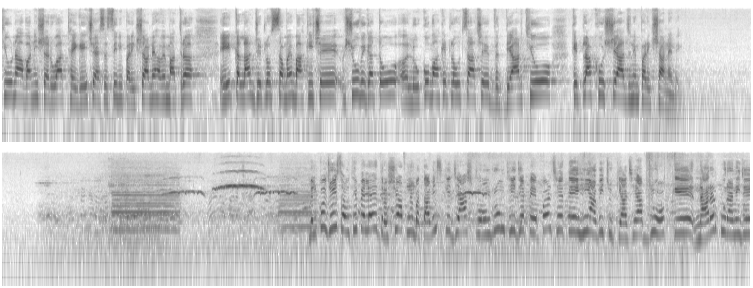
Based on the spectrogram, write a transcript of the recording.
વિદ્યાર્થીઓના આવવાની શરૂઆત થઈ ગઈ છે એસએસસીની પરીક્ષાને. હવે માત્ર એક કલાક જેટલો સમય બાકી છે. શું વિગતો લોકોમાં કેટલો ઉત્સાહ છે? વિદ્યાર્થીઓ કેટલા ખુશ છે આજની પરીક્ષાને લઈ? બિલકુલ જોઈ સૌથી પહેલાં એ દ્રશ્યો આપને બતાવીશ કે જ્યાં સ્ટ્રોંગ રૂમથી જે પેપર છે તે અહીં આવી ચૂક્યા છે. આપ જુઓ કે નારણપુરાની જે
